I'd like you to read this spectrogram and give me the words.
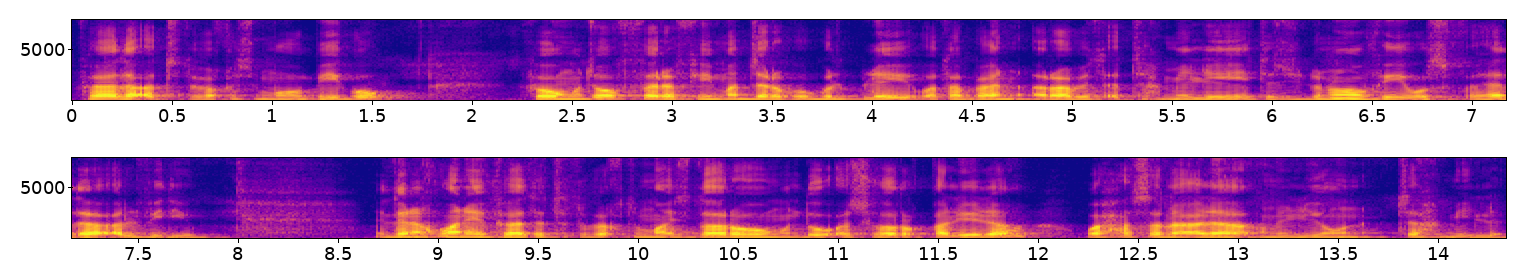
فهذا التطبيق اسمه بيجو. فهو متوفر في متجر جوجل بلاي وطبعا رابط التحميل تجدونه في وصف هذا الفيديو. إذا إخواني فهذا التطبيق تم إصداره منذ أشهر قليلة وحصل على مليون تحميل.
